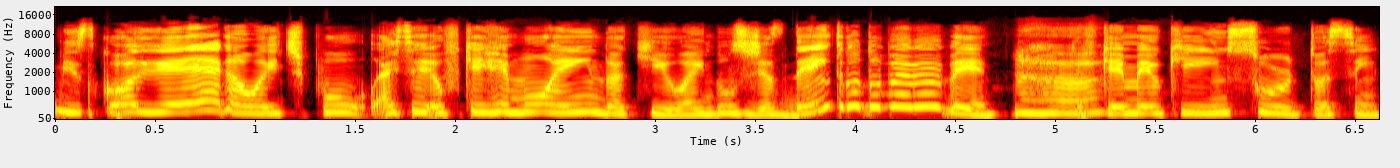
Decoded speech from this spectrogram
me escolheram, aí tipo, aí eu fiquei remoendo aquilo ainda uns dias dentro do BBB. Eu Aham. fiquei meio que em surto, assim.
